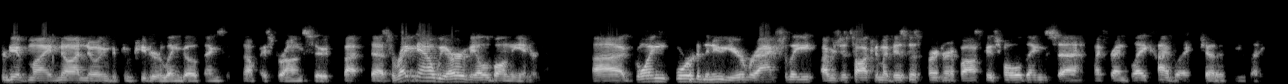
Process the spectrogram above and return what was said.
forgive my non-knowing the computer lingo things it's not my strong suit. But uh, so right now we are available on the internet. Uh, going forward in the new year we're actually i was just talking to my business partner at Boscage holdings uh, my friend blake. Hi blake. Shout out to you blake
